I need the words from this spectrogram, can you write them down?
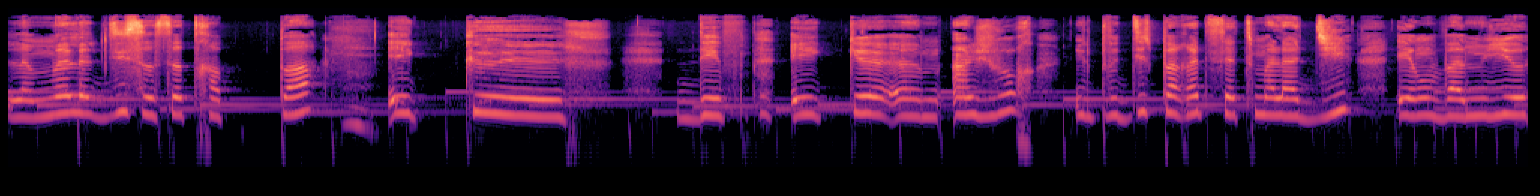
La maladie ne s'attrape pas et que des et que euh, un jour il peut disparaître cette maladie et on va mieux.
